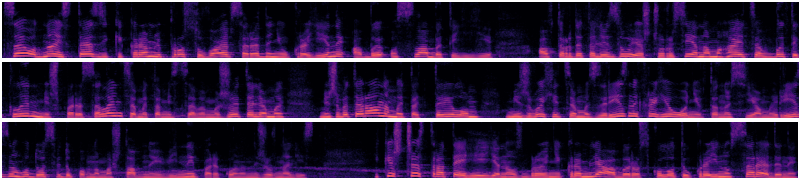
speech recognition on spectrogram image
Це одна із тез, які Кремль просуває всередині України, аби ослабити її. Автор деталізує, що Росія намагається вбити клин між переселенцями та місцевими жителями, між ветеранами та тилом, між вихідцями з різних регіонів та носіями різного досвіду повномасштабної війни, переконаний журналіст. Які ще стратегії є на озброєнні Кремля, аби розколоти Україну зсередини?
